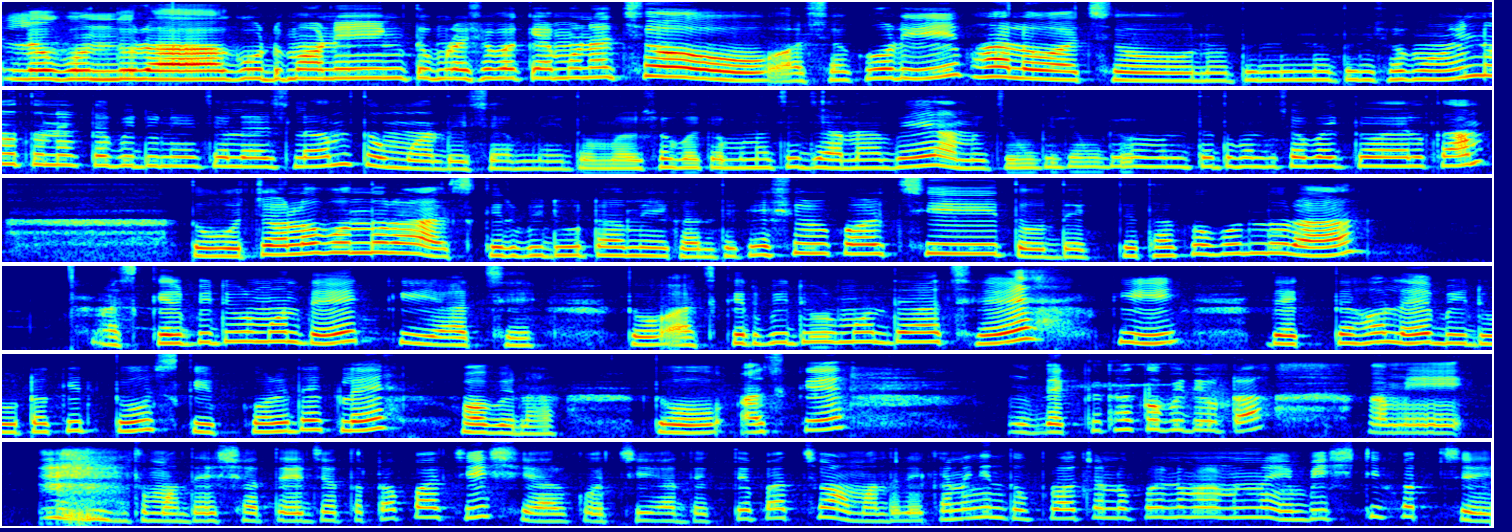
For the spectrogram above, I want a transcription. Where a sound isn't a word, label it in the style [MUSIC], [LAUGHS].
Hello বন্ধুরা, good morning. তোমরা সবাই কেমন আছো? আশা করি ভালো আছো। নতুন দিন, নতুন সময়, নতুন একটা ভিডিও নিয়ে চলে আসলাম তোমাদের সামনে। তোমরা সবাই কেমন আছো জানাবে। আমি চুমকি চুমকি বলতে তোমাদের সবাইকে ওয়েলকাম তো চলো বন্ধুরা, আজকের ভিডিওটা আমি এখান থেকে শুরু করছি। তো দেখতে থাকো বন্ধুরা, আজকের ভিডিওর মধ্যে কি আছে? তো আজকের ভিডিওর মধ্যে আছে কি দেখতে হলে ভিডিওটা কিন্তু স্কিপ করে দেখলে হবে না। তো আজকে দেখতে থাকো ভিডিওটা। আমি তোমাদের সাথে যতটা পাচ্ছি শেয়ার করছি। আর দেখতে পাচ্ছ, আমাদের এখানে কিন্তু প্রচণ্ড পরিমাণে মানে বৃষ্টি হচ্ছে।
